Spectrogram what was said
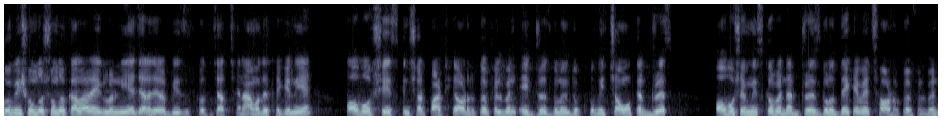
খুবই সুন্দর সুন্দর কালার এগুলো নিয়ে যারা যারা বিজনেস করতে চাচ্ছেন, আমাদের থেকে নিয়ে অবশ্যই স্ক্রিনশট পাঠিয়ে অর্ডার করে ফেলবেন। এই ড্রেসগুলো কিন্তু খুবই চমৎকার ড্রেস অবশ্যই মিস করবেন না ড্রেসগুলো দেখে বেছে অর্ডার করে ফেলবেন।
